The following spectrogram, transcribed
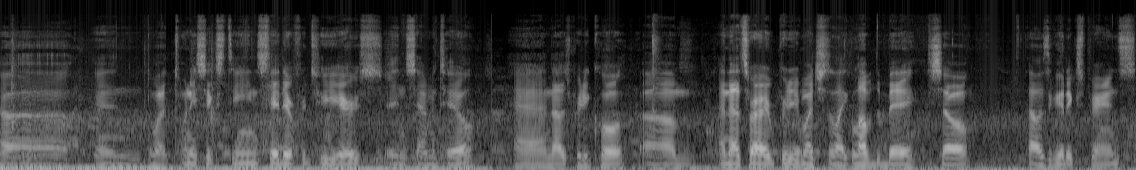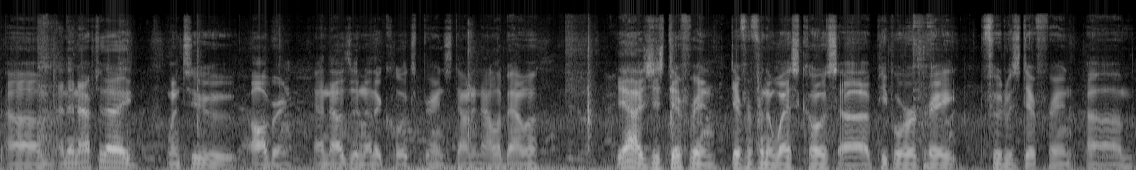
uh, in what 2016. Stayed there for two years in San Mateo, and that was pretty cool. Um, and that's where I pretty much like loved the Bay, so that was a good experience. Um, and then after that, I went to Auburn, and that was another cool experience down in Alabama. Yeah, it's just different, different from the West Coast. Uh, people were great, food was different, um,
